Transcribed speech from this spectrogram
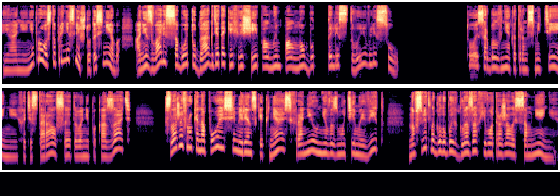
И они не просто принесли что-то с неба, они звали с собой туда, где таких вещей полным-полно, будто листвы в лесу. Тойсер был в некотором смятении, хоть и старался этого не показать. Сложив руки на поясе, миренский князь хранил невозмутимый вид, но в светло-голубых глазах его отражалось сомнение.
